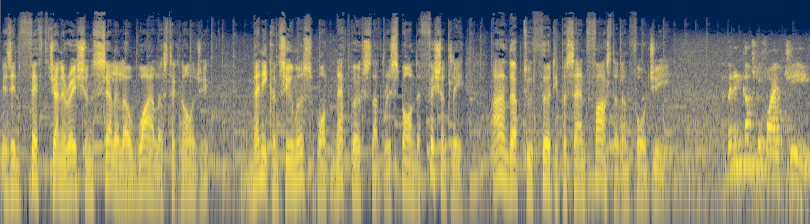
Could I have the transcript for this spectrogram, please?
is in fifth generation cellular wireless technology. Many consumers want networks that respond efficiently and up to 30% faster than 4G. When it comes to 5G,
